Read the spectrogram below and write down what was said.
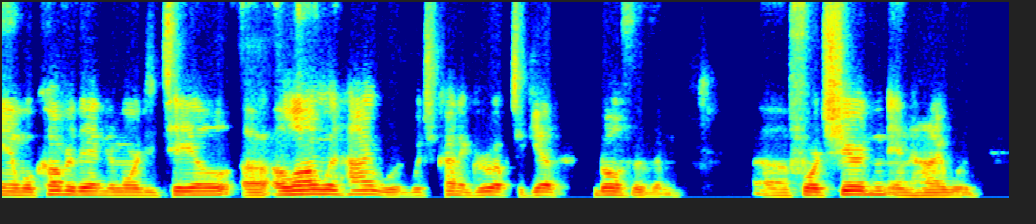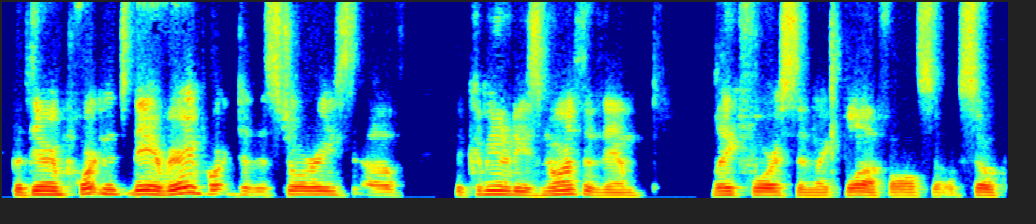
and we'll cover that in more detail, uh, along with Highwood, which kind of grew up together, both of them, uh, Fort Sheridan and Highwood. But they're important, they are very important to the stories of the communities north of them, Lake Forest and Lake Bluff also. So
